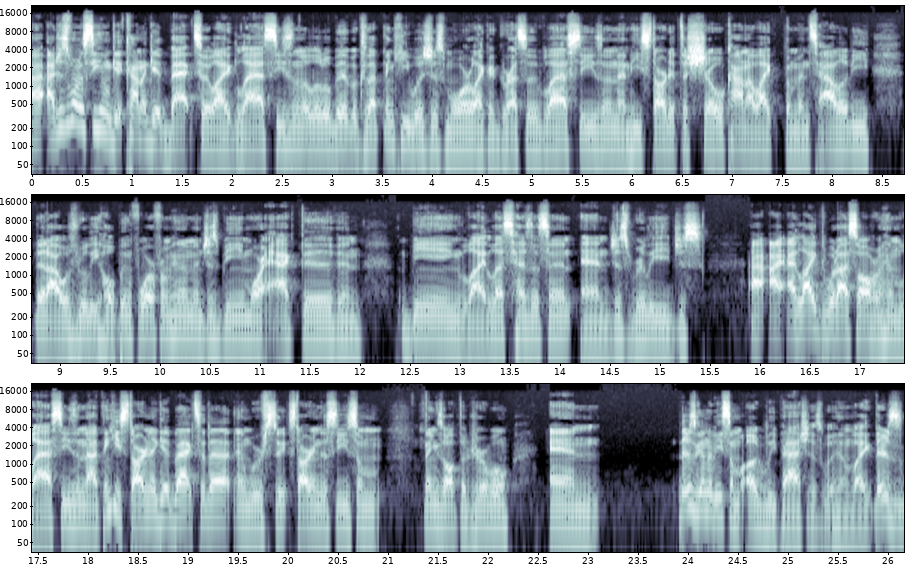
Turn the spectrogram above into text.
I, just want to see him get kind of get back to like last season a little bit because I think he was just more like aggressive last season and he started to show kind of like the mentality that I was really hoping for from him and just being more active and being like less hesitant and just really just I, I liked what I saw from him last season. I think he's starting to get back to that, and we're starting to see some things off the dribble. And there's gonna be some ugly patches with him. Like there's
